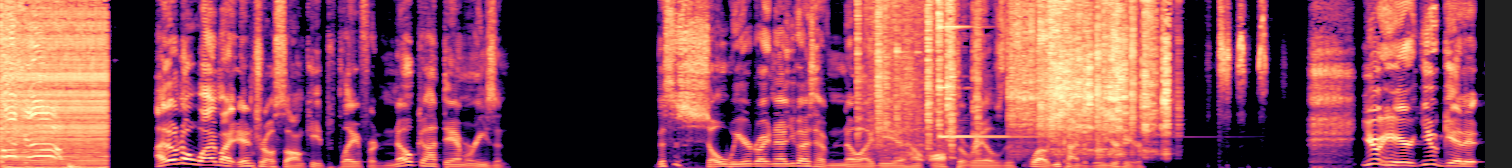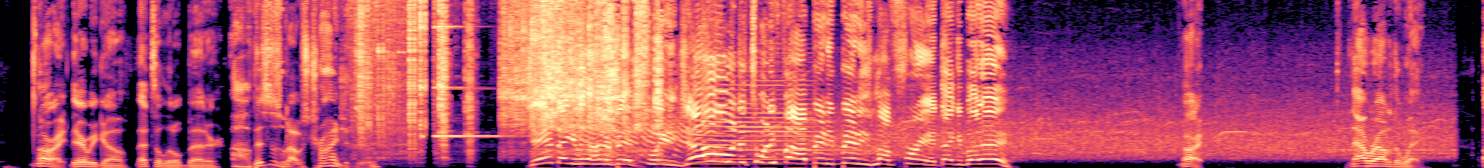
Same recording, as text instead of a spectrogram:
fuck up! I don't know why my intro song keeps playing for no goddamn reason. This is so weird right now. You guys have no idea how off the rails this. Well, you kind of do. You're here. You're here. You get it. All right, there we go. That's a little better. Oh, this is what I was trying to do. Jan, thank you for the 100 bits, sweetie. Joe with the 25 bitty bitties, my friend. Thank you, buddy. All right. Now we're out of the way.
